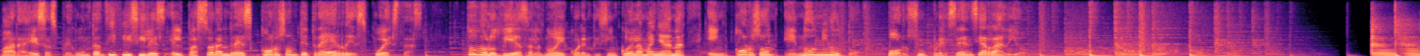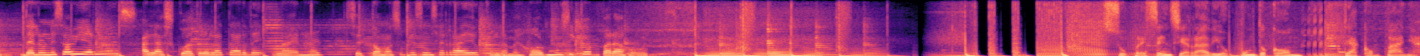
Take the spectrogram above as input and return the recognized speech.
Para esas preguntas difíciles, el pastor Andrés Corson te trae respuestas. Todos los días a las 9.45 de la mañana en Corson en un minuto, por su presencia radio. De lunes a viernes a las 4 de la tarde, Lionheart se toma su presencia radio con la mejor música para jóvenes. Supresenciaradio.com te acompaña.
